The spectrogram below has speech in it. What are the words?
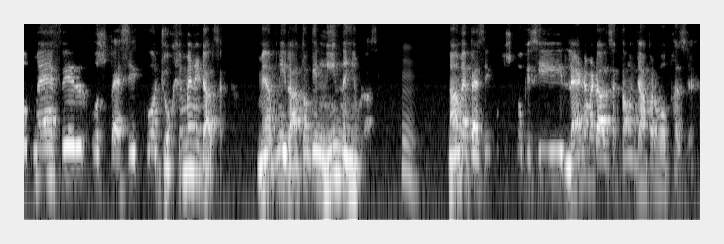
तो मैं फिर उस पैसे को जोखिम में नहीं डाल सकता। मैं अपनी रातों की नींद नहीं उड़ा सकता। हम्म। ना मैं पैसे को उसको किसी लैंड में डाल सकता हूँ जहाँ पर वो फंस जाए।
